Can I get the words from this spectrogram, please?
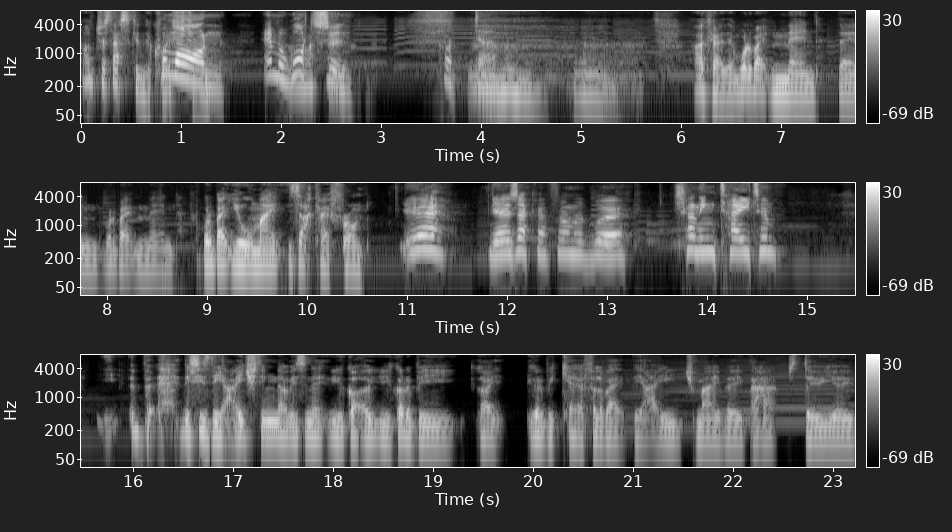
I'm just asking the question. Come question. on. Emma Watson. God damn. Okay, then what about men? Then what about men? What about your mate Zac Efron? Yeah. Yeah, Zac Efron would work. Channing Tatum. But this is the age thing, though, isn't it? You've got you've got to be like you've got to be careful about the age. Maybe, perhaps, do you?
